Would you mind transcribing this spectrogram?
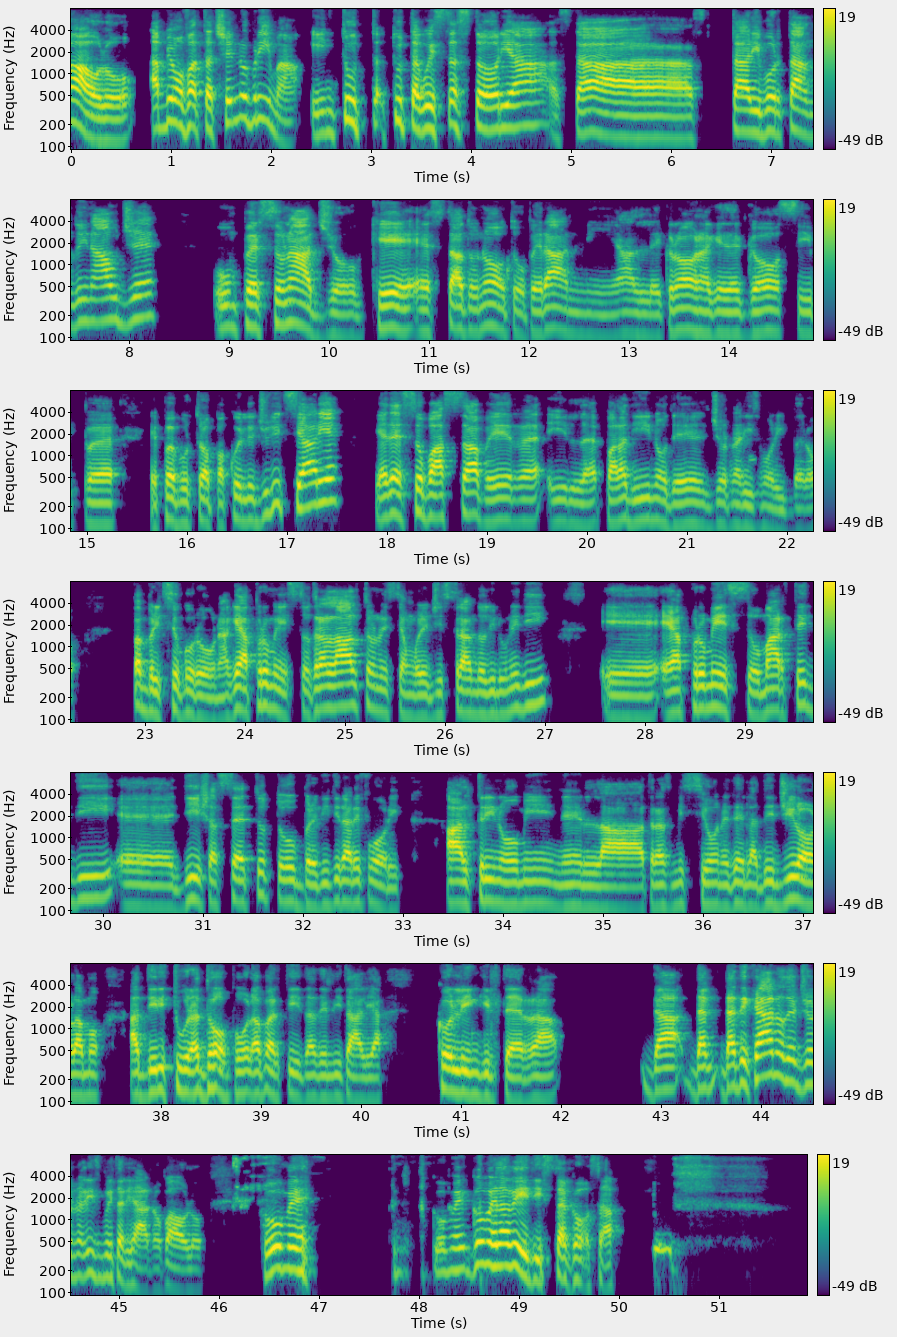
Paolo, abbiamo fatto accenno prima, in tut- tutta questa storia sta, sta riportando in auge un personaggio che è stato noto per anni alle cronache del gossip e poi purtroppo a quelle giudiziarie e adesso passa per il paladino del giornalismo libero, Fabrizio Corona, che ha promesso, tra l'altro, noi stiamo registrando di lunedì e, e ha promesso martedì eh, 17 ottobre di tirare fuori altri nomi nella trasmissione della De Girolamo, addirittura dopo la partita dell'Italia con l'Inghilterra. Da, da, da decano del giornalismo italiano, Paolo, come, come, come la vedi sta cosa?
